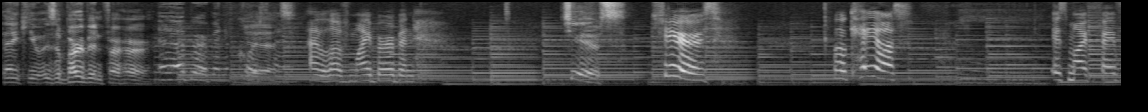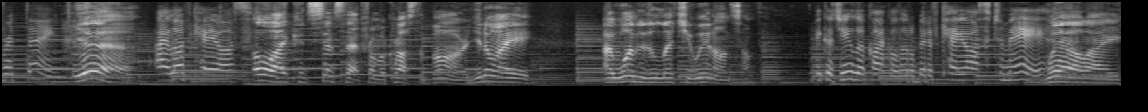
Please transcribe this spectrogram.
Thank you. It was a bourbon for her. Uh, a bourbon, of course. Yes. madam. I love my bourbon. Cheers. Cheers. Well, chaos is my favorite thing. Yeah. I love chaos. Oh, I could sense that from across the bar. You know, I I wanted to let you in on something. Because you look like a little bit of chaos to me. Well, I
